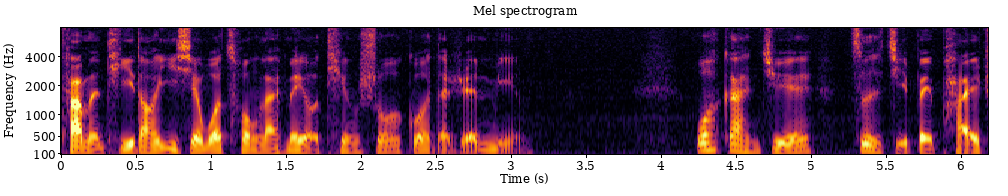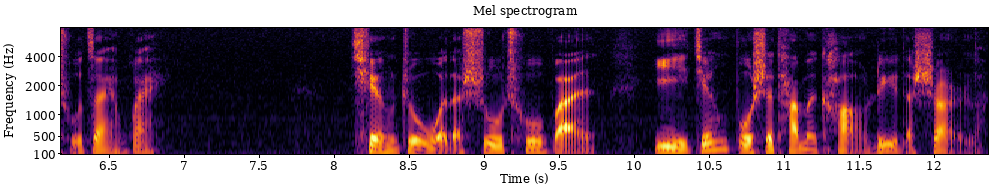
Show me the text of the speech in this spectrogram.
他们提到一些我从来没有听说过的人名。我感觉自己被排除在外。庆祝我的书出版已经不是他们考虑的事儿了。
